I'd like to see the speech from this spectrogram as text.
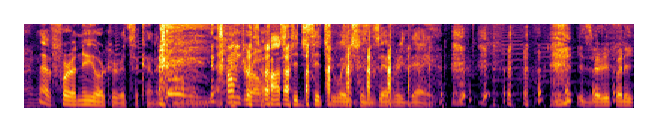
I don't know. Uh, for a New Yorker, it's a kind of common it's humdrum. hostage situations every day. it's very funny.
